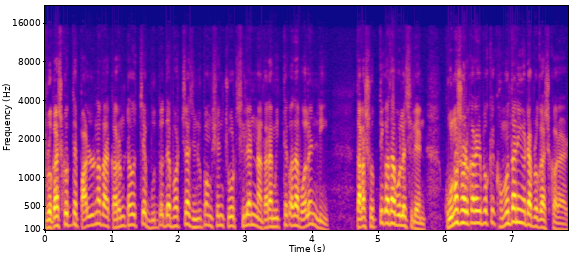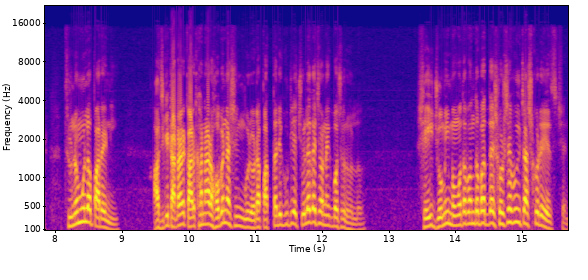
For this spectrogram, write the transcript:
প্রকাশ করতে পারল না, তার কারণটা হচ্ছে বুদ্ধদেব ভট্টাচার্য, নিরুপম সেন চোর ছিলেন না, তারা মিথ্যে কথা বলেননি। তারা সত্যি কথা বলেছিলেন। কোনো সরকারের পক্ষে ক্ষমতা নেই ওটা প্রকাশ করার। তৃণমূলও পারেনি। আজকে টাটার কারখানা আর হবে না সিঙ্গুরে ওটা পাত্তারি গুটিয়ে চলে গেছে অনেক বছর হলো। সেই জমি মমতা বন্দ্যোপাধ্যায় সর্ষে ফুল চাষ করে এসছেন।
